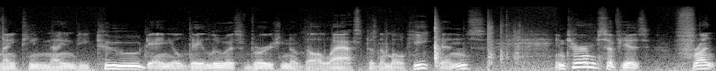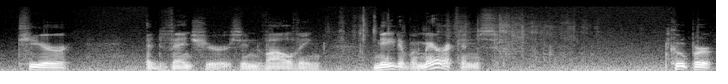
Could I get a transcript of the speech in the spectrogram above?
1992 Daniel Day Lewis version of The Last of the Mohicans. In terms of his frontier adventures involving Native Americans, Cooper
